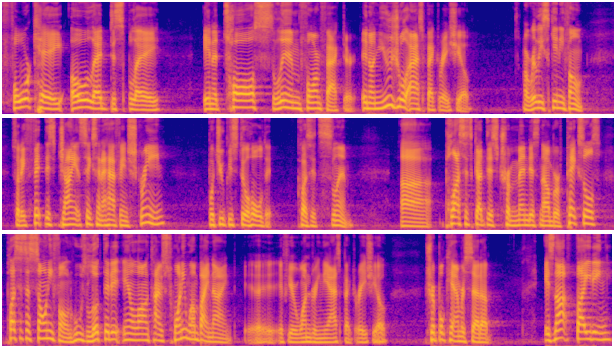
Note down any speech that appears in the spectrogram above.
4K OLED display in a tall, slim form factor, an unusual aspect ratio, a really skinny phone. So they fit this giant six and a half inch screen, but you can still hold it because it's slim. Uh, plus, it's got this tremendous number of pixels. Plus, it's a Sony phone. Who's looked at it in a long time? It's 21 by 9, uh, if you're wondering the aspect ratio. Triple camera setup. It's not fighting,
